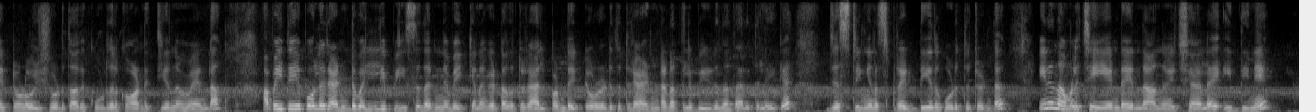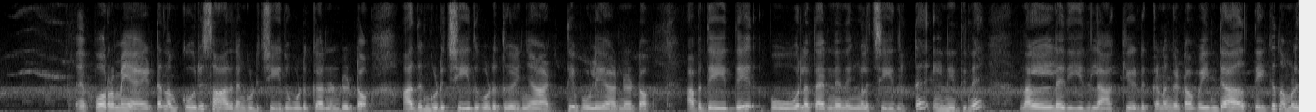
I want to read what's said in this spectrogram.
ഡെറ്റോൾ ഒഴിച്ചു കൊടുത്താൽ അത് കൂടുതൽ ക്വാണ്ടിറ്റിയൊന്നും വേണ്ട. അപ്പോൾ ഇതേപോലെ രണ്ട് വലിയ പീസ് തന്നെ വെക്കണം കേട്ടോ. എന്നിട്ട് ഒരു അല്പം ഡെറ്റോൾ എടുത്തിട്ട് രണ്ടെണ്ണത്തിൽ വീഴുന്ന തരത്തിലേക്ക് ജസ്റ്റ് ഇങ്ങനെ സ്പ്രെഡ് ചെയ്ത് കൊടുത്തിട്ടുണ്ട്. ഇനി നമ്മൾ ചെയ്യേണ്ടത് എന്താണെന്ന് വെച്ചാൽ ഇതിനെ പുറമെയായിട്ട് നമുക്ക് ഒരു സാധനം കൂടി ചെയ്ത് കൊടുക്കാനുണ്ട് കേട്ടോ. അതും കൂടി ചെയ്ത് കൊടുത്തു കഴിഞ്ഞാൽ അടിപൊളിയാണ് കേട്ടോ. അപ്പോൾ ദേ ഇതേപോലെ തന്നെ നിങ്ങൾ ചെയ്തിട്ട് ഇനി ഇതിനെ നല്ല രീതിയിലാക്കി എടുക്കണം കേട്ടോ. അപ്പോൾ ഇതിന്റെ അകത്തേക്ക് നമ്മൾ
